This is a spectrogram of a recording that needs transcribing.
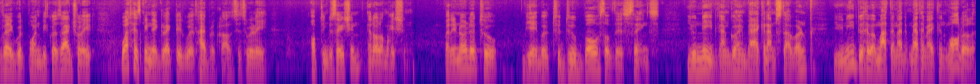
very good point because actually what has been neglected with hybrid clouds is really optimization and automation. But in order to be able to do both of these things, you need, I'm going back and I'm stubborn, you need to have a mathemat mathematical model,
